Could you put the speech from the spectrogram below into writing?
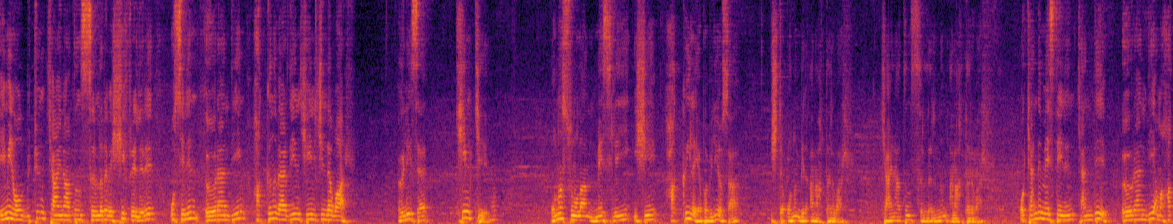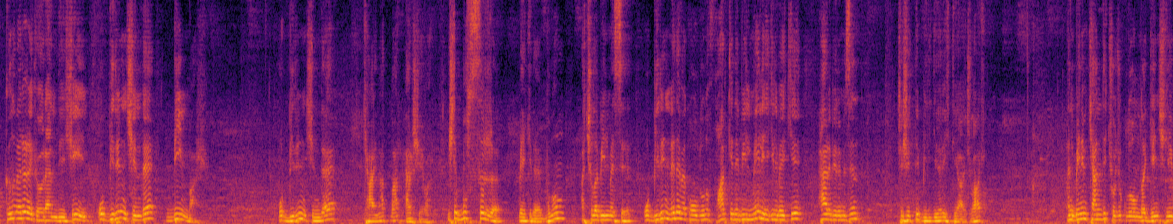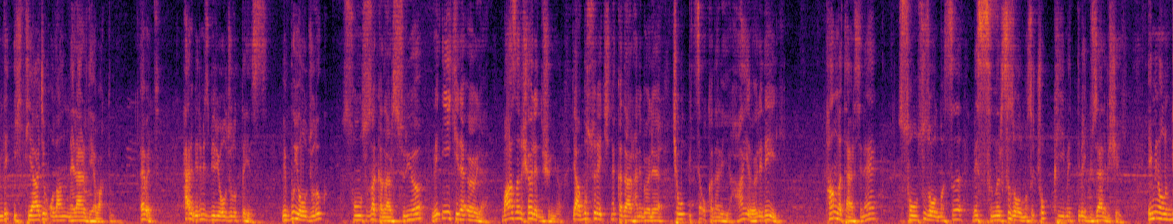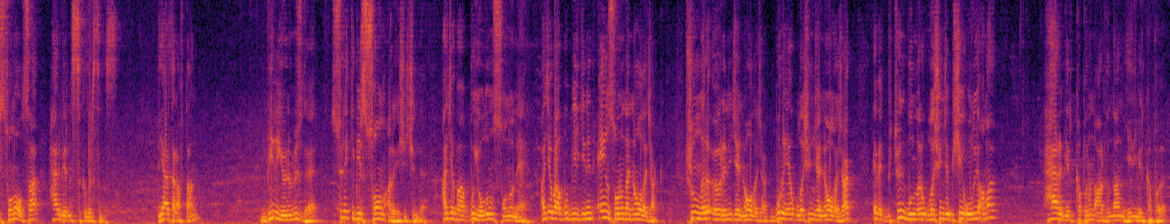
emin ol bütün kainatın sırları ve şifreleri o senin öğrendiğin, hakkını verdiğin şeyin içinde var. Öyleyse kim ki ona sunulan mesleği, işi hakkıyla yapabiliyorsa işte onun bir anahtarı var. Kainatın sırlarının anahtarı var. O kendi mesleğinin, kendi öğrendiği ama hakkını vererek öğrendiği şeyin o birin içinde bin var. O birin içinde kainat var, her şey var. İşte bu sırrı belki de bunun açılabilmesi, o birin ne demek olduğunu fark edebilme ile ilgili belki her birimizin çeşitli bilgilere ihtiyacı var. Hani benim kendi çocukluğumda, gençliğimde ihtiyacım olan neler diye baktım. Evet, her birimiz bir yolculuktayız. Ve bu yolculuk sonsuza kadar sürüyor ve iyi ki de öyle. Bazıları şöyle düşünüyor. Ya bu süreç ne kadar hani böyle çabuk bitse o kadar iyi. Hayır öyle değil. Tam da tersine sonsuz olması ve sınırsız olması çok kıymetli ve güzel bir şey. Emin olun bir sonu olsa her biriniz sıkılırsınız. Diğer taraftan bir yönümüz de sürekli bir son arayış içinde. Acaba bu yolun sonu ne? Acaba bu bilginin en sonunda ne olacak? Şunları öğrenince ne olacak? Buraya ulaşınca ne olacak? Evet bütün bunlara ulaşınca bir şey oluyor ama her bir kapının ardından yeni bir kapı.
